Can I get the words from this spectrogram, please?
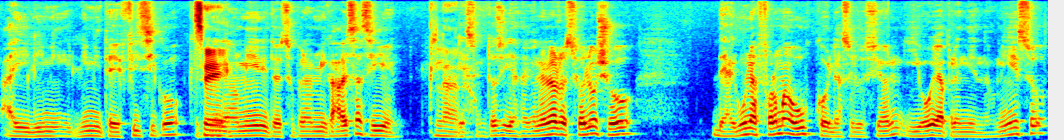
hay límite físico que Sí. tengo que dormir y todo eso, pero en mi cabeza sigue. Claro. Eso. Entonces, y hasta que no lo resuelvo, yo de alguna forma busco la solución y voy aprendiendo. A mí eso,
